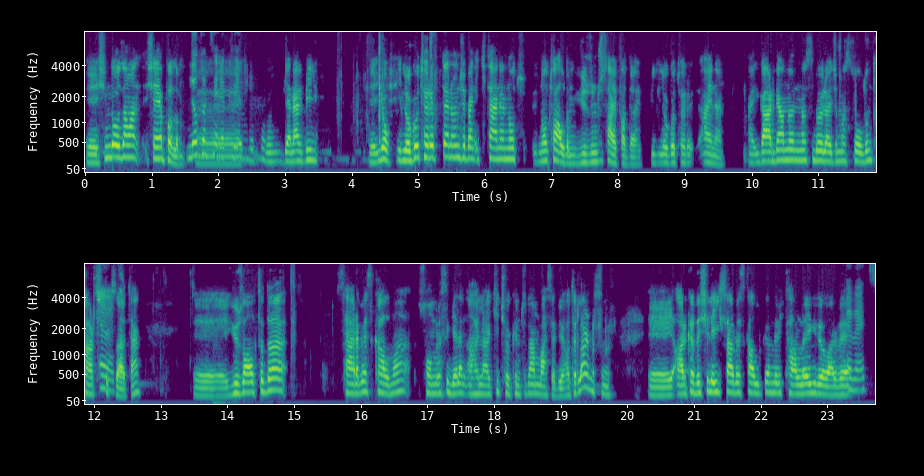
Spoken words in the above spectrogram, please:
E, şimdi o zaman şey yapalım. Logoterapiye E, mi genel bir e, yok logoterapiden önce ben iki tane not not aldım. Yüzüncü sayfada bir logoterapi aynen. Yani gardiyanların nasıl böyle acımasız olduğunu tartıştık Evet. zaten. E, 106'da serbest kalma sonrası gelen ahlaki çöküntüden bahsediyor. Hatırlar mısınız? Ee, arkadaşıyla ilk serbest kaldıklarında bir tarlaya gidiyorlar ve Evet.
